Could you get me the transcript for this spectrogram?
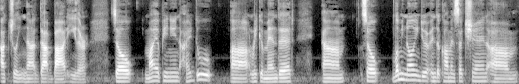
actually not that bad either. So in my opinion i do uh, recommend it. Um, so let me know in the in the comment section um,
